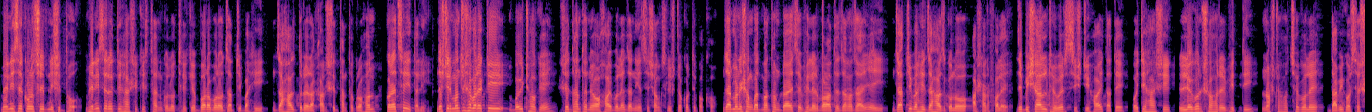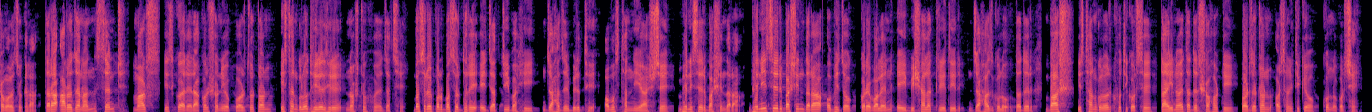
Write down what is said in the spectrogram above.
ভেনিসে ক্রুজ শিপ নিষিদ্ধ। ভেনিসের ঐতিহাসিক স্থানগুলো থেকে বড় বড় যাত্রীবাহী জাহাজ দূরে রাখার সিদ্ধান্ত গ্রহণ করেছে ইতালি। দেশটির মন্ত্রিসভার একটি বৈঠকে সিদ্ধান্ত নেওয়া হয় বলে জানিয়েছে সংশ্লিষ্ট কর্তৃপক্ষ। জার্মানি সংবাদ মাধ্যম ডয়েচে ভেলের বরাতে জানা যায়, এই যাত্রীবাহী জাহাজগুলো আসার ফলে যে বিশাল ঢেউয়ের সৃষ্টি হয়, তাতে ঐতিহাসিক লেগুন শহরের ভিত্তি নষ্ট হচ্ছে বলে দাবি করছে সমালোচকেরা। তারা আরও জানান, সেন্ট মার্কস স্কোয়ারের আকর্ষণীয় পর্যটন স্থানগুলো ধীরে ধীরে নষ্ট হয়ে যাচ্ছে। বছরের পর বছর ধরে এই যাত্রীবাহী জাহাজের বিরুদ্ধে অবস্থান নিয়ে আসছে ভেনিসের বাসিন্দারা। ভেনিসের বাসিন্দারা অভিযোগ করে বলেন, এই বিশাল আকৃতির জাহাজগুলো তাদের বাস স্থানগুলোর ক্ষতি করছে, তাই নয়, তাদের শহরটি পর্যটন অর্থনীতিকেও ক্ষুণ্ণ করছে।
